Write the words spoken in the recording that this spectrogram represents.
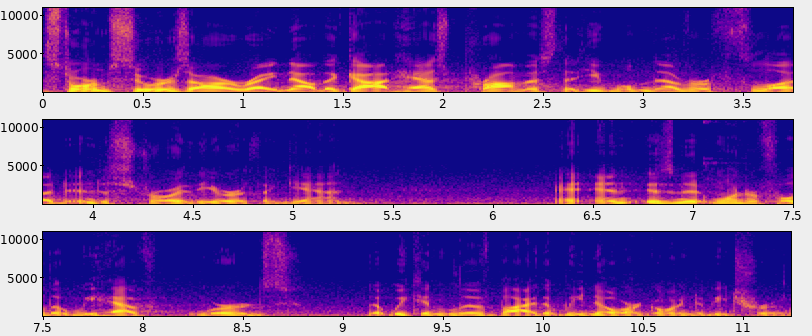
storm sewers are right now, that God has promised that He will never flood and destroy the earth again. And, and isn't it wonderful that we have words that we can live by that we know are going to be true?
